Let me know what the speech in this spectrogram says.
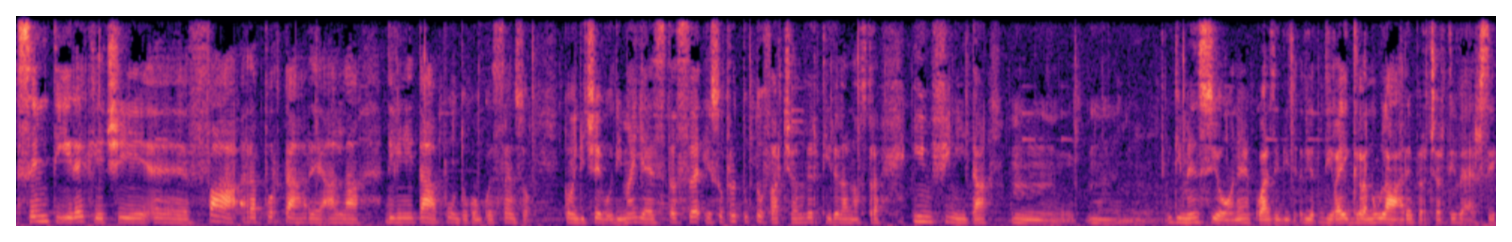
sentire che ci eh, fa rapportare alla divinità appunto con quel senso come dicevo, di Maiestas e soprattutto farci avvertire la nostra infinita mm, mm, dimensione, quasi di, direi granulare per certi versi,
